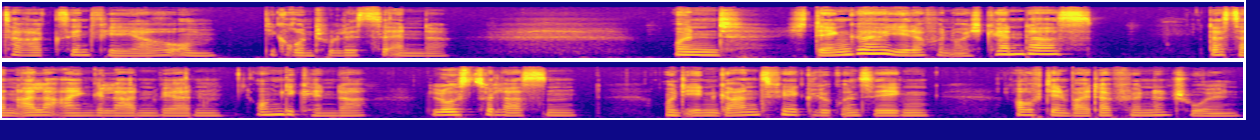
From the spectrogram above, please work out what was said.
zack, sind vier Jahre um. Die Grundschule ist zu Ende. Und ich denke, jeder von euch kennt das, dass dann alle eingeladen werden, um die Kinder loszulassen, und ihnen ganz viel Glück und Segen auf den weiterführenden Schulen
